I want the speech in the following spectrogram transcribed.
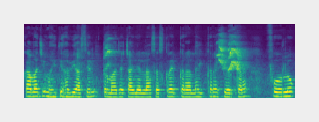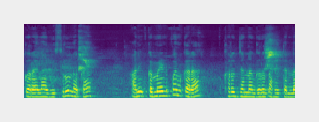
कामाची माहिती हवी असेल तर माझ्या चॅनलला सबस्क्राईब करा लाईक करा शेअर करा फॉलो करायला विसरू नका आणि कमेंट पण करा. खरंच ज्यांना गरज आहे त्यांना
